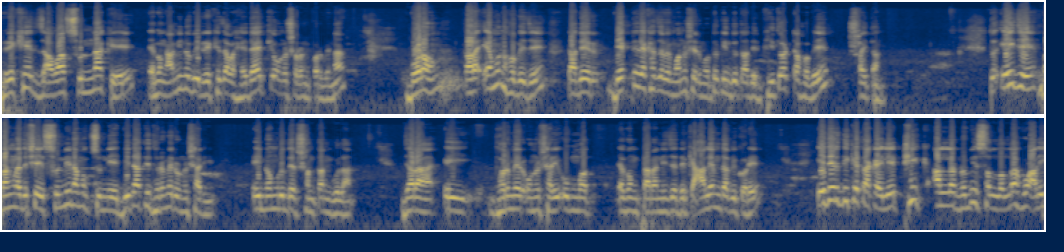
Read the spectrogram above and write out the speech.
রেখে যাওয়া সুন্নাকে এবং আমি নবীর রেখে যাওয়া হেদায়েতকে অনুসরণ করবে না। বরং তারা এমন হবে যে তাদের দেখতে দেখা যাবে মানুষের মতো, কিন্তু তাদের ভিতরটা হবে শয়তান। তো এই যে বাংলাদেশে সুন্নি নামক সুন্নি এই বিদাতি ধর্মের অনুসারী এই নমরুদের সন্তানগুলা যারা এই ধর্মের অনুসারী উম্মত এবং তারা নিজেদেরকে আলেম দাবি করে এদের দিকে তাকাইলে ঠিক আল্লাহ নবী সাল্লাহ আলী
